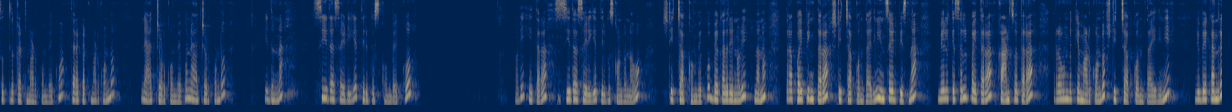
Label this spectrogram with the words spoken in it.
ಸುತ್ತಲೂ ಕಟ್ ಮಾಡ್ಕೊಬೇಕು. ಥರ ಕಟ್ ಮಾಡಿಕೊಂಡು ನ್ಯಾಚ್ ಹೊಡ್ಕೊಬೇಕು. ನ್ಯಾಚ್ ಹೊಡ್ಕೊಂಡು ಇದನ್ನು ಸೀದಾ ಸೈಡಿಗೆ ತಿರುಗಿಸ್ಕೊಬೇಕು. ನೋಡಿ, ಈ ಥರ ಸೀದಾ ಸೈಡಿಗೆ ತಿರುಗಿಸ್ಕೊಂಡು ನಾವು ಸ್ಟಿಚ್ ಹಾಕ್ಕೊಬೇಕು. ಬೇಕಾದರೆ ನೋಡಿ, ನಾನು ಈ ಥರ ಪೈಪಿಂಗ್ ಥರ ಸ್ಟಿಚ್ ಹಾಕ್ಕೊತಾ ಇದ್ದೀನಿ. ಇನ್ಸೈಡ್ ಪೀಸ್ನ ಮೇಲಕ್ಕೆ ಸ್ವಲ್ಪ ಈ ಥರ ಕಾಣಿಸೋ ಥರ ರೌಂಡಕ್ಕೆ ಮಾಡಿಕೊಂಡು ಸ್ಟಿಚ್ ಹಾಕ್ಕೊತಾ ಇದ್ದೀನಿ. ನೀವು ಬೇಕಂದರೆ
